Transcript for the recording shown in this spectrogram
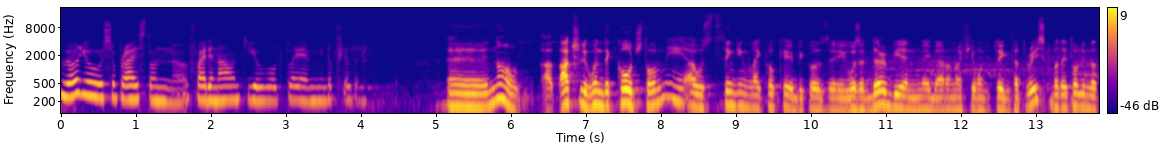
Were you surprised on uh, finding out you would play a midfielder? Uh, no, uh, actually, when the coach told me, I was thinking like, okay, because it was a derby, and maybe I don't know if he wanted to take that risk. But I told him that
